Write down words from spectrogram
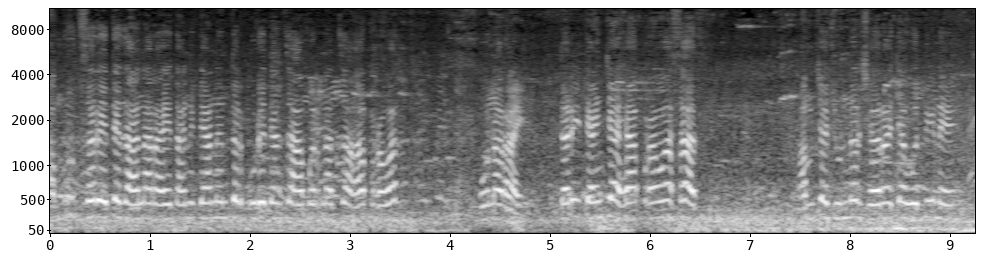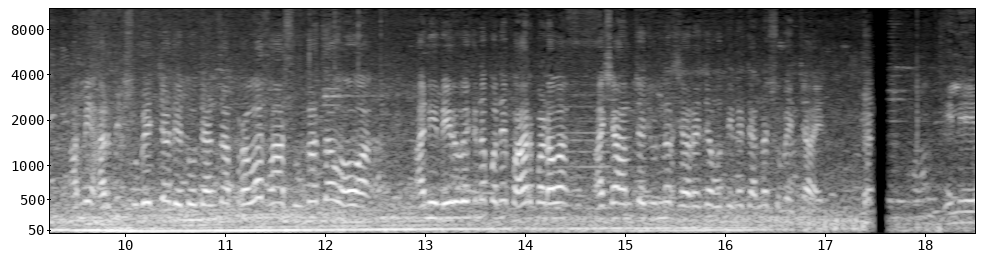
अमृतसर येथे जाणार आहेत आणि त्यानंतर पुढे त्यांचा अमरनाथचा हा प्रवास होणार आहे. तरी त्यांच्या ह्या प्रवासात आमच्या जुन्नर शहराच्या वतीने आम्ही हार्दिक शुभेच्छा देतो. त्यांचा प्रवास हा सुखाचा व्हावा आणि निर्विघ्नपणे पार पडावा अशा आमच्या जुन्नर शहराच्या वतीने त्यांना शुभेच्छा आहेत. गेली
